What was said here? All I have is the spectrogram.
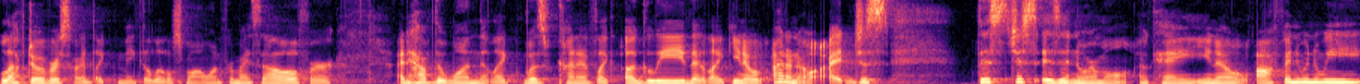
left over so I'd like make a little small one for myself or I'd have the one that like was kind of like ugly that like you know I don't know I just this just isn't normal okay you know often when we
